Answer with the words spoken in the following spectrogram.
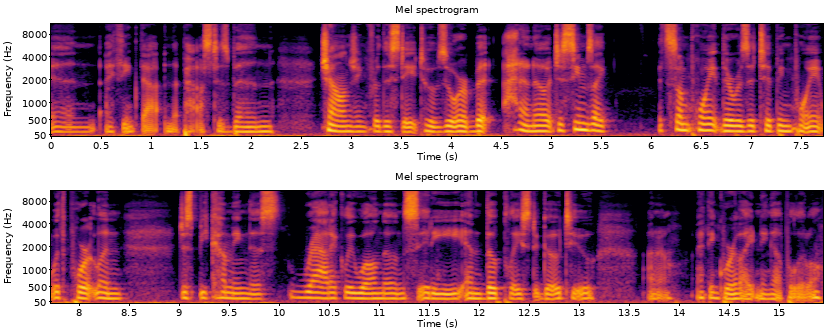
and I think that in the past has been challenging for the state to absorb. But I don't know, it just seems like at some point there was a tipping point with Portland just becoming this radically well known city and the place to go to. I don't know. I think we're lightening up a little.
